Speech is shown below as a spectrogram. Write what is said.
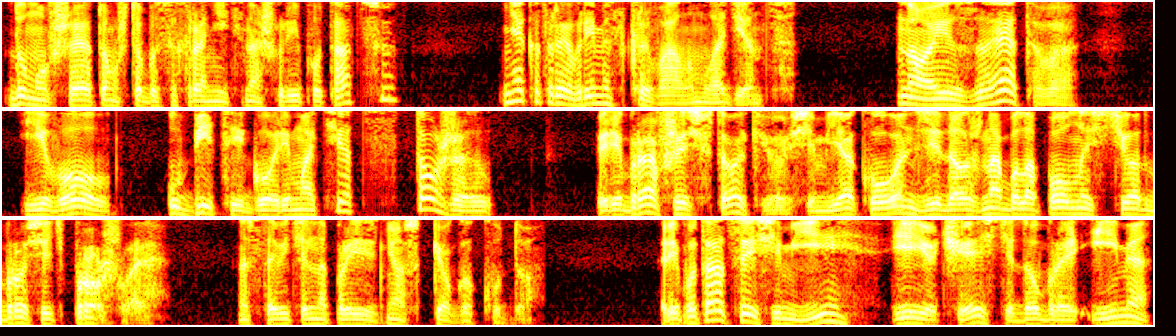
думавшая о том, чтобы сохранить нашу репутацию, некоторое время скрывала младенца. Но из-за этого его убитый горем отец тоже... Перебравшись в Токио, семья Куонзи должна была полностью отбросить прошлое, наставительно произнес Кёга Кудо. Репутация семьи, ее честь и доброе имя,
